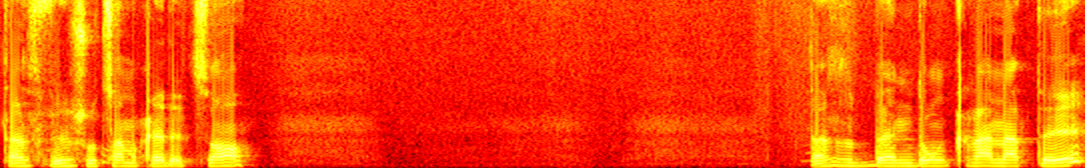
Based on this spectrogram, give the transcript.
Teraz wyrzucam kiedy co. Teraz będą granaty.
